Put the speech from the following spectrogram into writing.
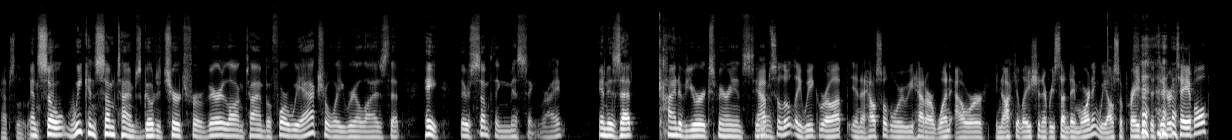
Absolutely. And so we can sometimes go to church for a very long time before we actually realize that, hey, there's something missing, right? And is that kind of your experience too? Absolutely. We grew up in a household where we had our one hour inoculation every Sunday morning. We also prayed at the dinner table,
